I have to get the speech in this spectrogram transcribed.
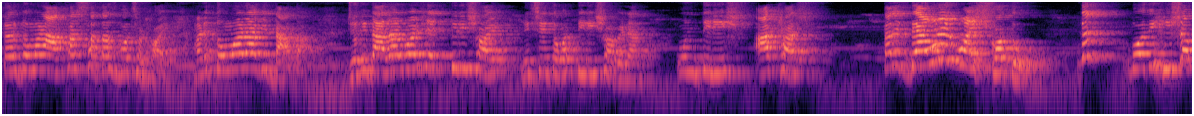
তাহলে তোমার আঠাশ, সাতাশ বছর হয়। মানে তোমার আগে দাদা। যদি দাদার বয়স একত্রিশ হয়, নিশ্চয়ই তোমার তিরিশ হবে না। উনতিরিশ, আঠাশ, তাহলে দেওয়ারের বয়স কত? বৌদি, হিসাব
